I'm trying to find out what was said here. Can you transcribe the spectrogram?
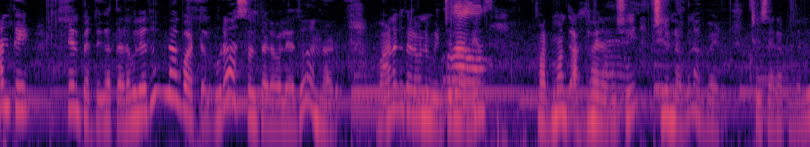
అంతే నేను పెద్దగా తడవలేదు నా బట్టలు కూడా అస్సలు తడవలేదు అన్నాడు. వానకు తడవని విద్యలోని మర్మం అర్థమైన ఋషి చిరునవ్వు నవ్వాడు. చూసారా పిల్లలు?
